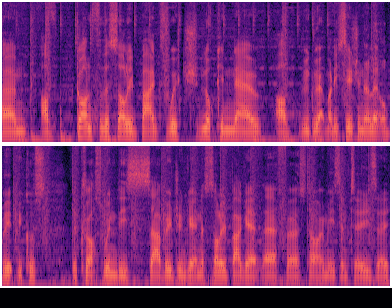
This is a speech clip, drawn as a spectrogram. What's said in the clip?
Um, I've gone for the solid bags, which looking now, I regret my decision a little bit because the crosswind is savage and getting a solid bag out there first time isn't easy.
